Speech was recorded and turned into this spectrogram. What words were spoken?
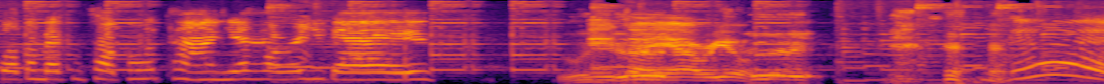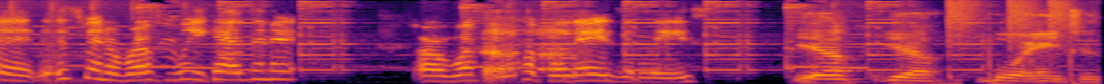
Again? Hi, welcome back to Talking with Tanya. How are you guys? Doing Hey, good. Tanya, how are you? Good. Good. It's been a rough week, hasn't it? Or a rough couple of days at least. yeah, yeah. More anxious,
